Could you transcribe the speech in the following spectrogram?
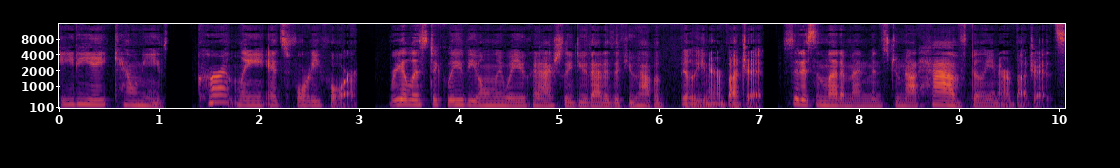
88 counties. Currently, it's 44. Realistically, the only way you can actually do that is if you have a billionaire budget. Citizen led amendments do not have billionaire budgets.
